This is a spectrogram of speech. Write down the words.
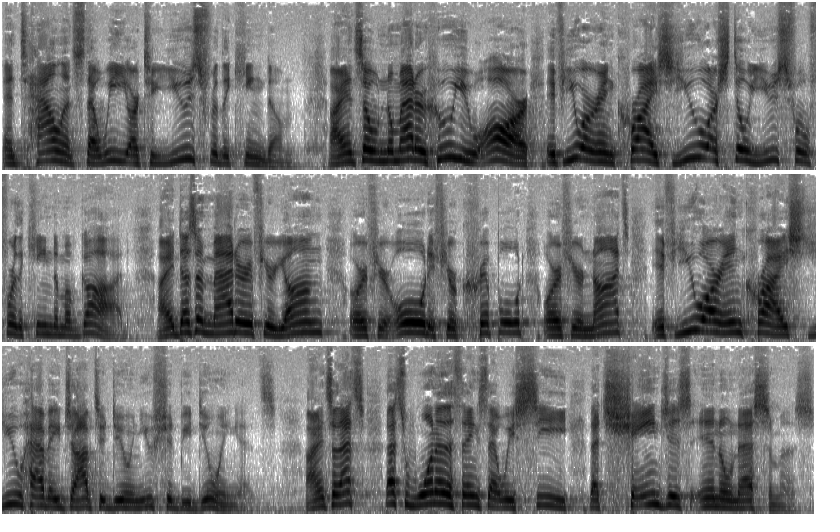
and talents that we are to use for the kingdom. Right? And so, no matter who you are, if you are in Christ, you are still useful for the kingdom of God. Right? It doesn't matter if you're young or if you're old, if you're crippled or if you're not. If you are in Christ, you have a job to do and you should be doing it. And so that's, that's one of the things that we see that changes in Onesimus.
